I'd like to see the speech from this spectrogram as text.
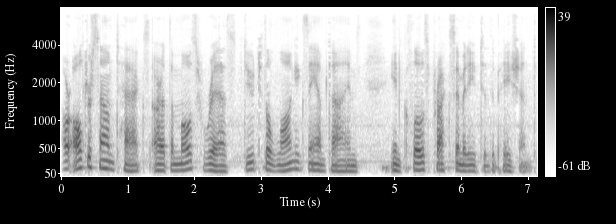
Our ultrasound techs are at the most risk due to the long exam times in close proximity to the patient.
